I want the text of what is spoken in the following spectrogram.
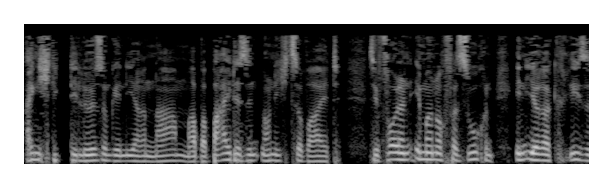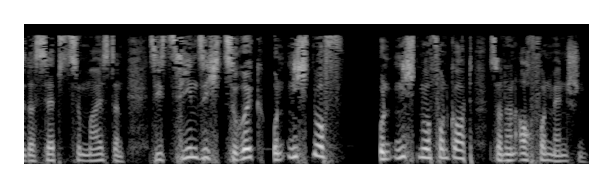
Eigentlich liegt die Lösung in ihren Namen, aber beide sind noch nicht so weit. Sie wollen immer noch versuchen, in ihrer Krise das selbst zu meistern. Sie ziehen sich zurück und nicht nur, und nicht nur von Gott, sondern auch von Menschen.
